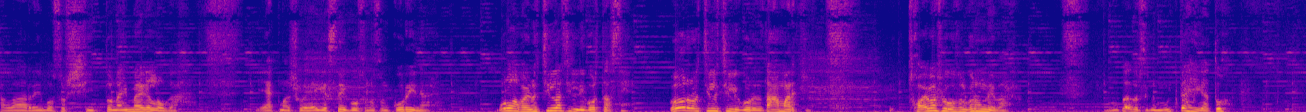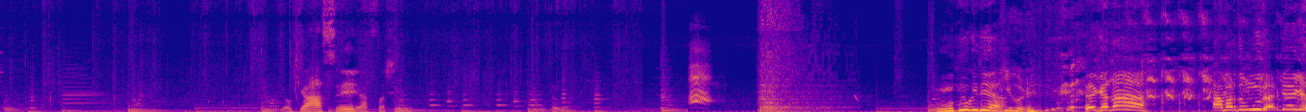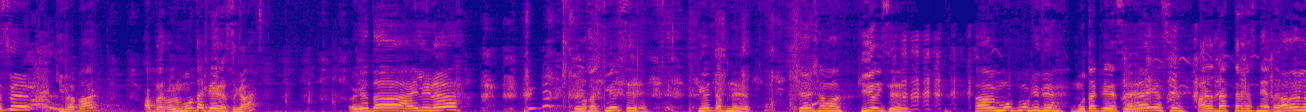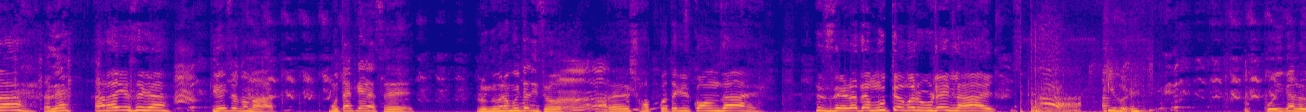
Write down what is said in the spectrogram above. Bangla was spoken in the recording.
শালার এই বছর শীত তো নাইমা গেল গা। এক মাস হয়ে গেছে গোসল গোসল করি না। ওলা ভাই চিল্লা চিল্লি করতেছে। ওর ওর চিল্লা চিল্লি করে তা আমার কি? ছয় মাস গোসল করুন না এবার। মুতা ধরছি না মুইতা হেগা তো। কি আছে? আশপাশে মুখমুখি দিয়া? এ গাদা আমার তো মুখ আটকে গেছে। কি ব্যাপার? আব্বার বলে মোটা কে গেছে গা? আইলি না? আবার কি হয়েছে? কি হয়েছে আপনার? শেষ আমার। কি হয়েছে? আমি মুখমুখি দিয়া। মোটা কে গেছে। হারাই গেছে। আরে ডাক্তার কাছে নিয়ে আরে না। তাহলে? আড়াই গেছে গা। কি হয়েছে তোমার? মোটা কে গেছে। লুঙ্গি মেরা মুইতা দিছো? আরে সব কথা কি কম যায়? যেটাতে মুতে আমার উড়াই নাই। তো কই গেল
